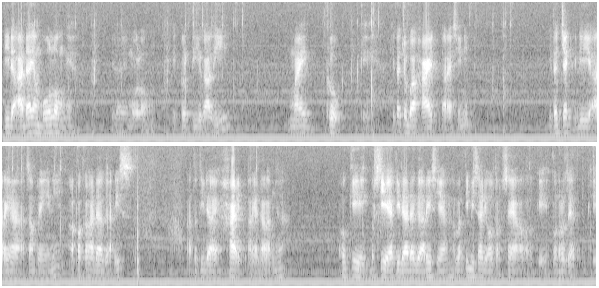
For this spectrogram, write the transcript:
tidak ada yang bolong ya. Tidak ada yang bolong. Klik tiga kali. My group. Oke kita coba hide area sini. Kita cek di area samping ini apakah ada garis atau tidak hide area dalamnya oke bersih ya tidak ada garis ya. Berarti bisa di alter cell. Oke Ctrl Z oke.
